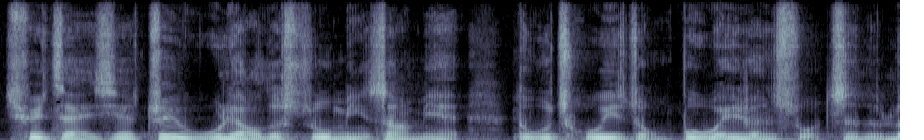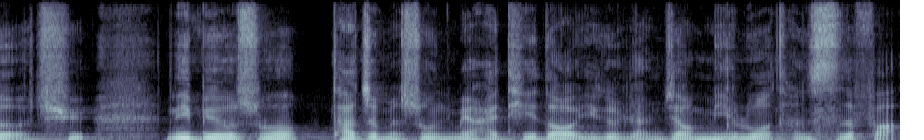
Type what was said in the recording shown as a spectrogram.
去在一些最无聊的书名上面读出一种不为人所知的乐趣。你比如说，他这本书里面还提到一个人叫米洛滕斯法。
